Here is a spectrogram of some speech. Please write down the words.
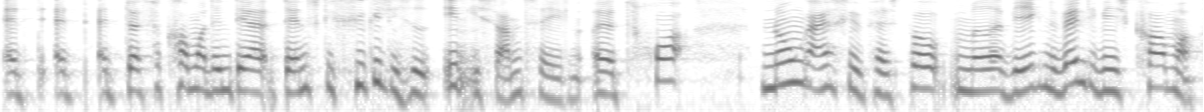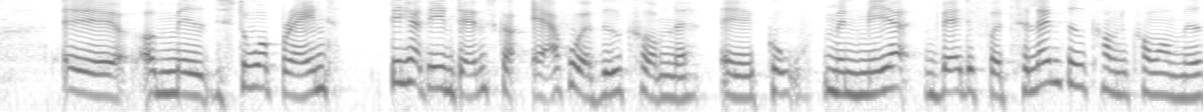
at, at, at der så kommer den der danske hyggelighed ind i samtalen. Og jeg tror, nogle gange skal vi passe på med, at vi ikke nødvendigvis kommer øh, og med det store brand. Det her det er en dansker, ergo er vedkommende øh, god, men mere, hvad er det for et talent, vedkommende kommer med,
